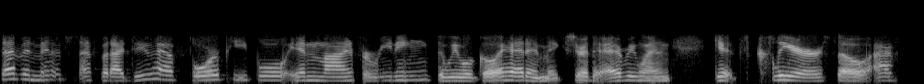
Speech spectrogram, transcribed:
seven minutes left, but I do have four people in line for readings, so we will go ahead and make sure that everyone gets clear. So I've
